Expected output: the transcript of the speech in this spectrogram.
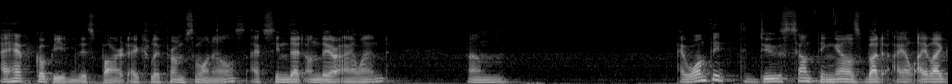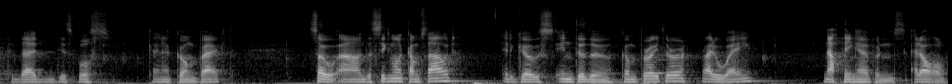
I have copied this part actually from someone else. I've seen that on their island. Um, I wanted to do something else but I, I liked that this was kind of compact. So uh, the signal comes out. It goes into the comparator right away. Nothing happens at all.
